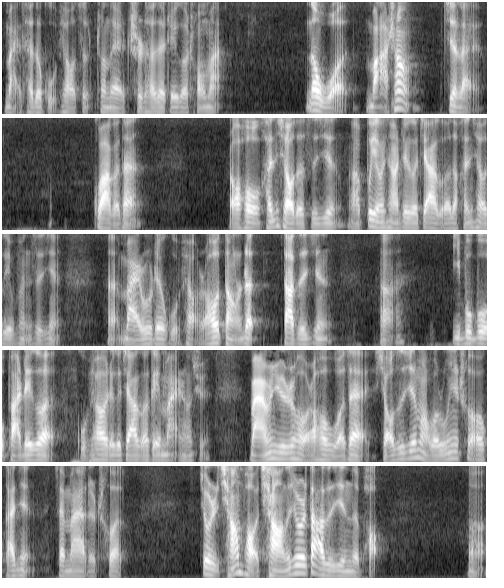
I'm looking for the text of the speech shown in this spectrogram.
买它的股票，正正在吃它的这个筹码，那我马上进来挂个单，然后很小的资金啊，不影响这个价格的很小的一部分资金，呃，买入这个股票，然后等着大资金啊，一步步把这个股票这个价格给买上去，买上去之后，然后我再小资金嘛，我容易撤，我赶紧再卖了撤了。就是抢跑，抢的就是大资金的跑，啊，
